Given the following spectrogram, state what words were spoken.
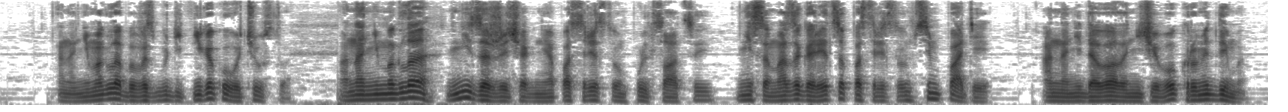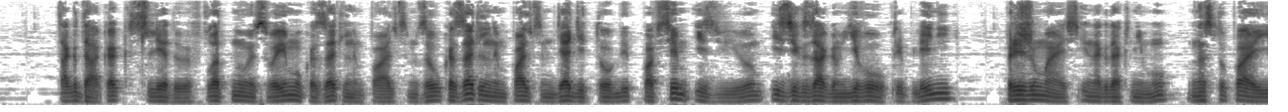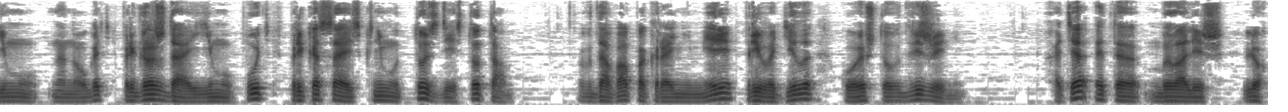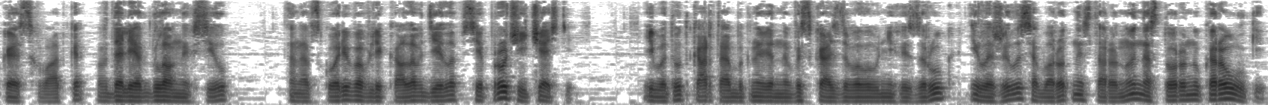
Она не могла бы возбудить никакого чувства. Она не могла ни зажечь огня посредством пульсации, ни сама загореться посредством симпатии. Она не давала ничего, кроме дыма. Тогда как, следуя вплотную своим указательным пальцем за указательным пальцем дяди Тоби по всем извивам и зигзагам его укреплений, прижимаясь иногда к нему, наступая ему на ноготь, преграждая ему путь, прикасаясь к нему то здесь, то там. Вдова, по крайней мере, приводила кое-что в движение. Хотя это была лишь легкая схватка, вдали от главных сил, она вскоре вовлекала в дело все прочие части, ибо тут карта обыкновенно выскальзывала у них из рук и ложилась оборотной стороной на сторону караулки,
